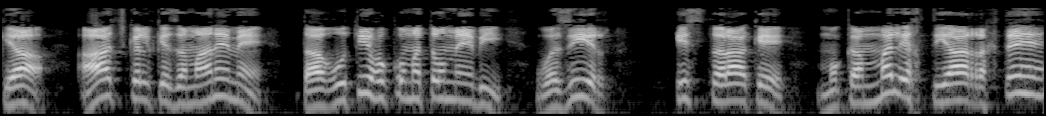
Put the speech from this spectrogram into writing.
کیا آج کل کے زمانے میں تاغوتی حکومتوں میں بھی وزیر اس طرح کے مکمل اختیار رکھتے ہیں؟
